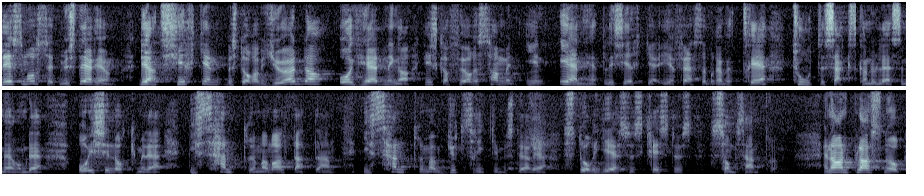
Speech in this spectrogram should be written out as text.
Det som også er et mysterium, det er at Kirken består av jøder og hedninger. De skal føres sammen i en enhetlig kirke. I Efeserbrevet 3, 2-6 kan du lese mer om det. Og ikke nok med det. I sentrum av alt dette, i sentrum av Guds rike mysteriet, står Jesus Kristus som sentrum. En annen plass når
